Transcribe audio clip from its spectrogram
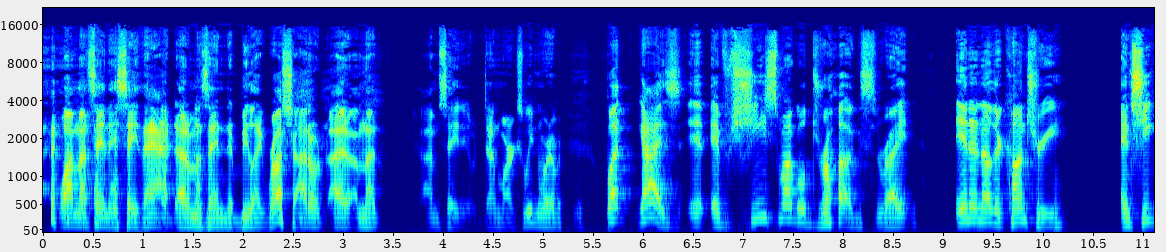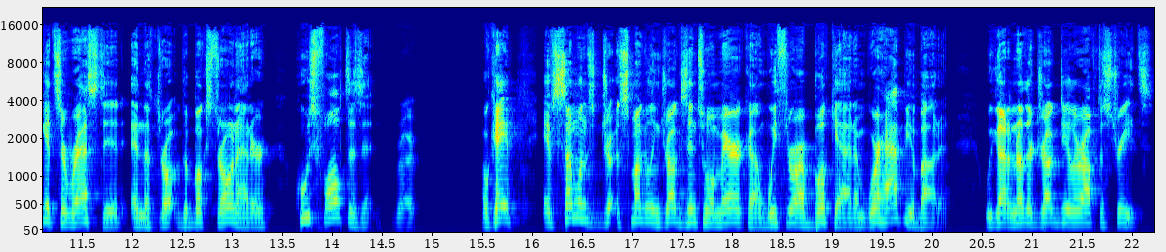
well, I'm not saying they say that. I'm not saying to be like Russia. I don't, I, I'm not, I'm saying Denmark, Sweden, whatever. But guys, if, if she smuggled drugs, right, in another country and she gets arrested and the, thro- the book's thrown at her, whose fault is it? right. Okay, if someone's dr- smuggling drugs into America and we throw our book at them, we're happy about it. We got another drug dealer off the streets.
